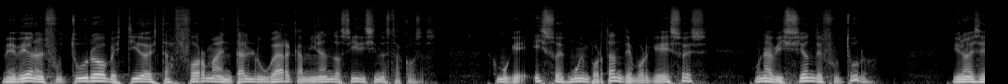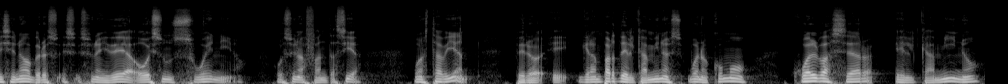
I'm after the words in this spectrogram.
me veo en el futuro vestido de esta forma, en tal lugar, caminando así, diciendo estas cosas. Es como que eso es muy importante porque eso es una visión del futuro. Y una vez dice, no, pero es una idea o es un sueño o es una fantasía. Bueno, está bien, pero eh, gran parte del camino es, bueno, ¿cómo, ¿cuál va a ser el camino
